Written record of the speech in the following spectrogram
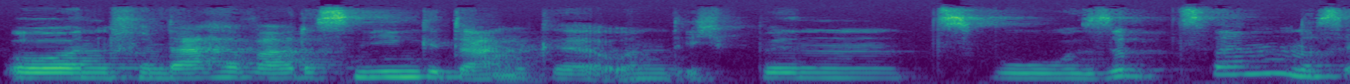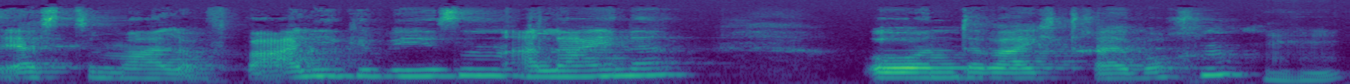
Und von daher war das nie ein Gedanke. Und ich bin 2017 das erste Mal auf Bali gewesen, alleine. Und da war ich drei Wochen. Mhm.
